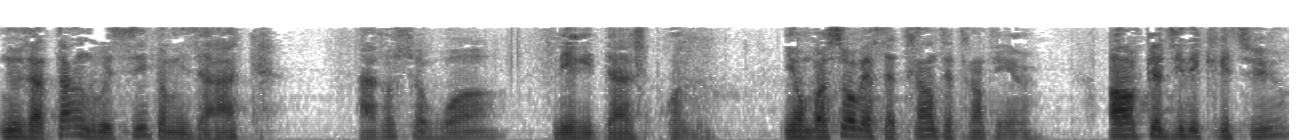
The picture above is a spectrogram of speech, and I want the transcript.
nous attendre aussi, comme Isaac, à recevoir l'héritage promis. Et on voit ça au verset 30 et 31. Or, que dit l'Écriture?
